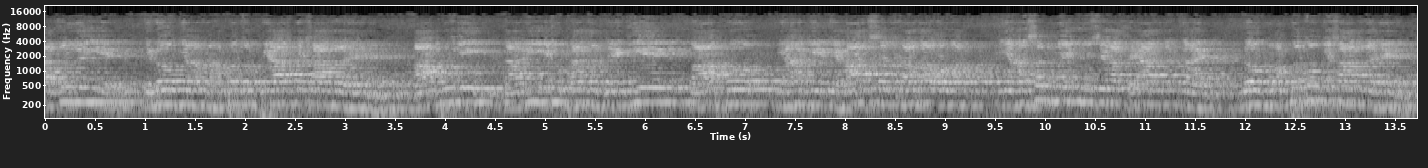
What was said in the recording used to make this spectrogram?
داخل نہیں ہے کہ لوگ یہاں محبت اور پیار کے ساتھ رہے ہیں۔ آپ پوری تاریخ اٹھا کر دیکھیے تو آپ کو یہاں کے اتحاد سے اندازہ ہوگا کہ یہاں سب نے ایک دوسرے کا خیال رکھا ہے۔ لوگ محبتوں کے ساتھ رہے ہیں۔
